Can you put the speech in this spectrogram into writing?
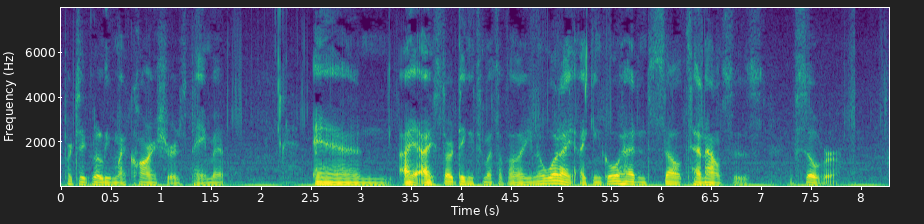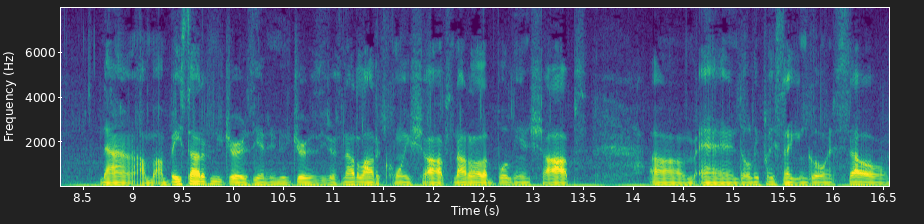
particularly my car insurance payment. And I, I start thinking to myself, like, you know what? I, I can go ahead and sell 10 ounces of silver. Now, I'm, I'm based out of New Jersey, and in New Jersey, there's not a lot of coin shops, not a lot of bullion shops. Um, and the only place I can go and sell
